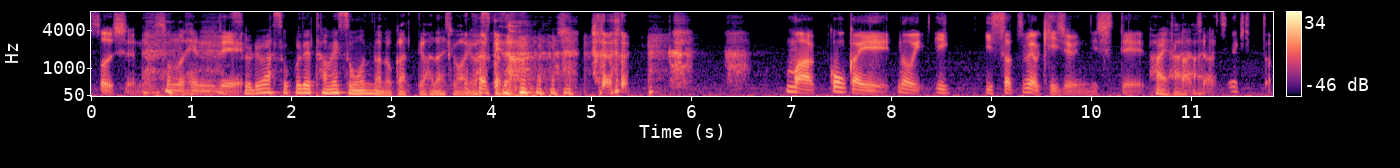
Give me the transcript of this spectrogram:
そうですよね。その辺で そ。れはそこで試すもんなのかっていう話もありますけど まあ、今回のい一冊目を基準にして、はいはいはい感じなんですね、きっと。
